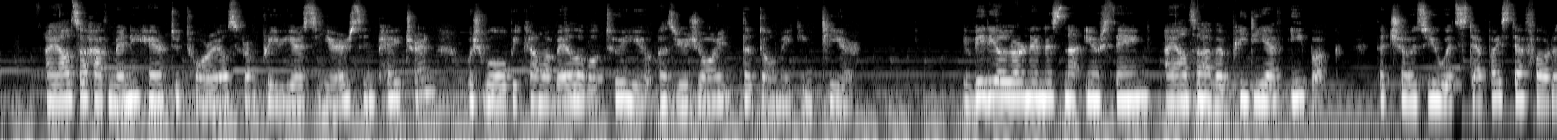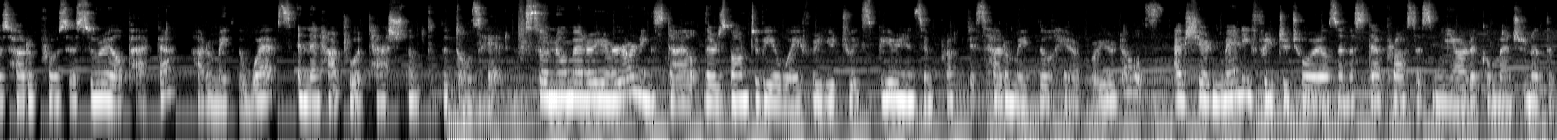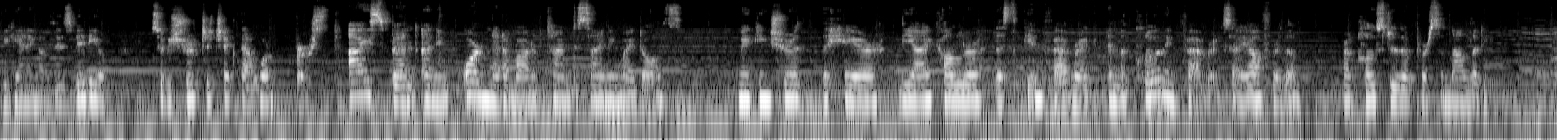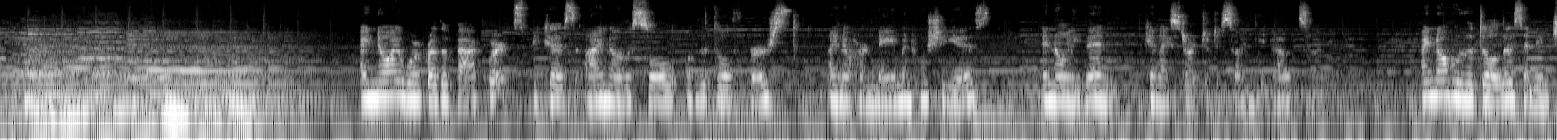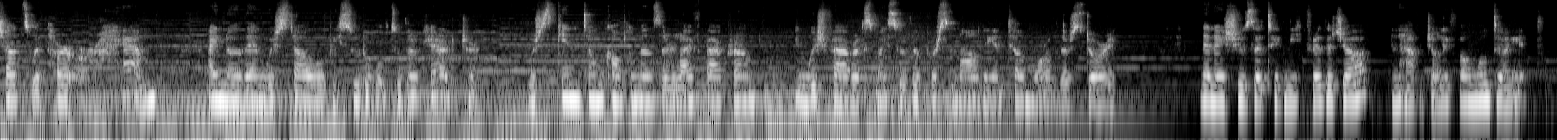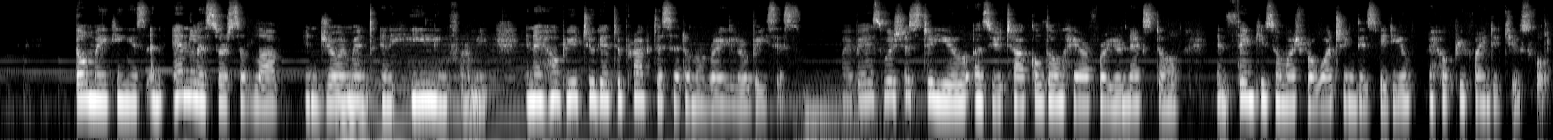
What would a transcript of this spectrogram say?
I also have many hair tutorials from previous years in Patreon, which will become available to you as you join the doll making tier. If video learning is not your thing, I also have a PDF ebook that shows you with step-by-step photos how to process Suri alpaca, how to make the wefts, and then how to attach them to the doll's head. So no matter your learning style, there's bound to be a way for you to experience and practice how to make doll hair for your dolls. I've shared many free tutorials and a step process in the article mentioned at the beginning of this video, so be sure to check that one first. I spent an inordinate amount of time designing my dolls making sure that the hair, the eye color, the skin fabric, and the clothing fabrics I offer them are close to their personality. I know I work rather backwards because I know the soul of the doll first, I know her name and who she is, and only then can I start to design the outside. I know who the doll is and in chats with her or him, I know then which style will be suitable to their character which skin tone complements their life background, and which fabrics might suit their personality and tell more of their story. Then I choose a technique for the job and have jolly fun while doing it. Doll making is an endless source of love, enjoyment, and healing for me, and I hope you too get to practice it on a regular basis. My best wishes to you as you tackle doll hair for your next doll, and thank you so much for watching this video. I hope you find it useful.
